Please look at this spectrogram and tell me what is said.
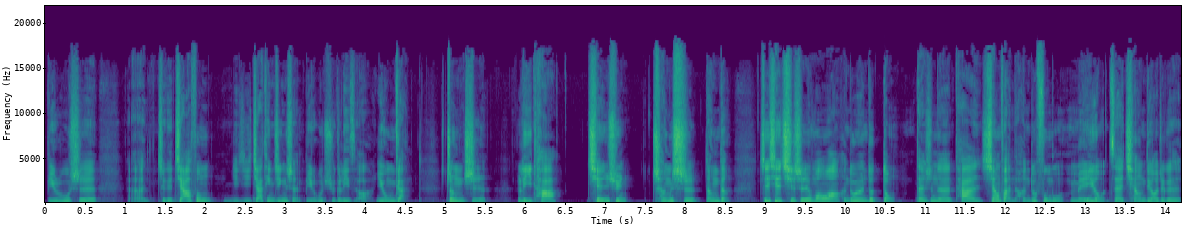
比如是呃这个家风以及家庭精神。比如举个例子啊，勇敢、正直、利他。谦逊、诚实等等，这些其实往往很多人都懂，但是呢，他相反的，很多父母没有在强调这个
